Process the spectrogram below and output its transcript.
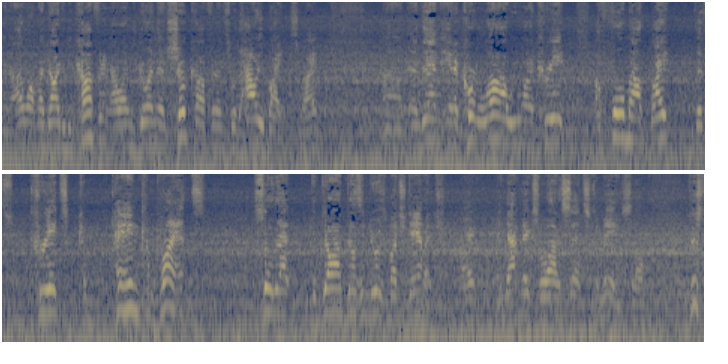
You know, I want my dog to be confident. I want him to go in there and show confidence with how he bites, right? Um, and then in a court of law, we want to create a full mouth bite that creates com pain compliance so that the dog doesn't do as much damage, right? And that makes a lot of sense to me. So just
